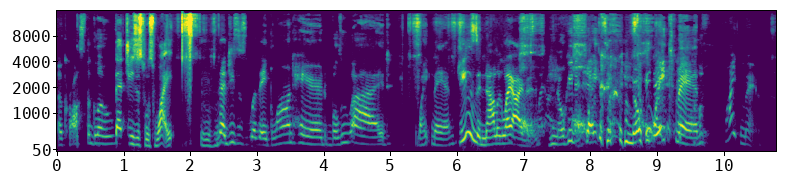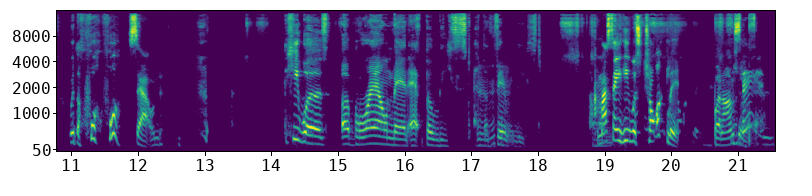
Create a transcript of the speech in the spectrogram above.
across the globe. that Jesus was white. Mhm. That Jesus was a blonde-haired, blue-eyed white man. Jesus did not look like Ivan. No, he didn't. White, no, he didn't. white man. White man with a whoo whoo sound. he was a brown man at the least, at the Mhm. very least. I'm not saying he was chocolate, but I'm saying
